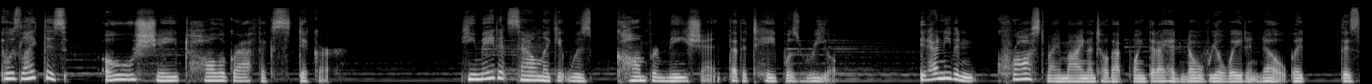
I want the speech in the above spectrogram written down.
It was like this O shaped holographic sticker. He made it sound like it was confirmation that the tape was real. It hadn't even crossed my mind until that point that I had no real way to know, but this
